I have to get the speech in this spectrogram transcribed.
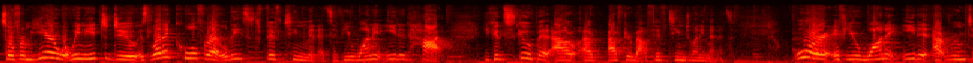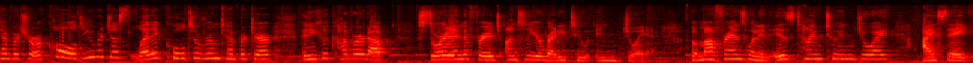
So from here, what we need to do is let it cool for at least 15 minutes. If you want to eat it hot, you can scoop it out after about 15, 20 minutes. Or if you want to eat it at room temperature or cold, you would just let it cool to room temperature. Then you could cover it up, store it in the fridge until you're ready to enjoy it. But my friends, when it is time to enjoy, I say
